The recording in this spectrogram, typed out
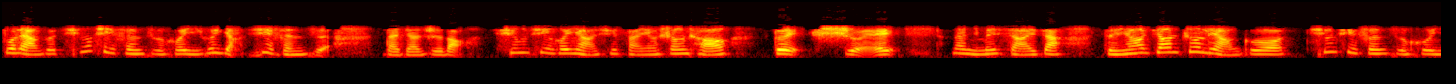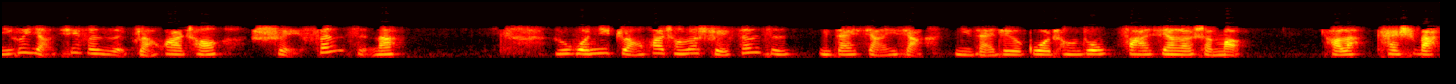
做两个氢气分子和一个氧气分子。大家知道氢气和氧气反应生成对水。那你们想一下，怎样将这两个氢气分子和一个氧气分子转化成水分子呢？如果你转化成了水分子，你再想一想，你在这个过程中发现了什么？好了，开始吧。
